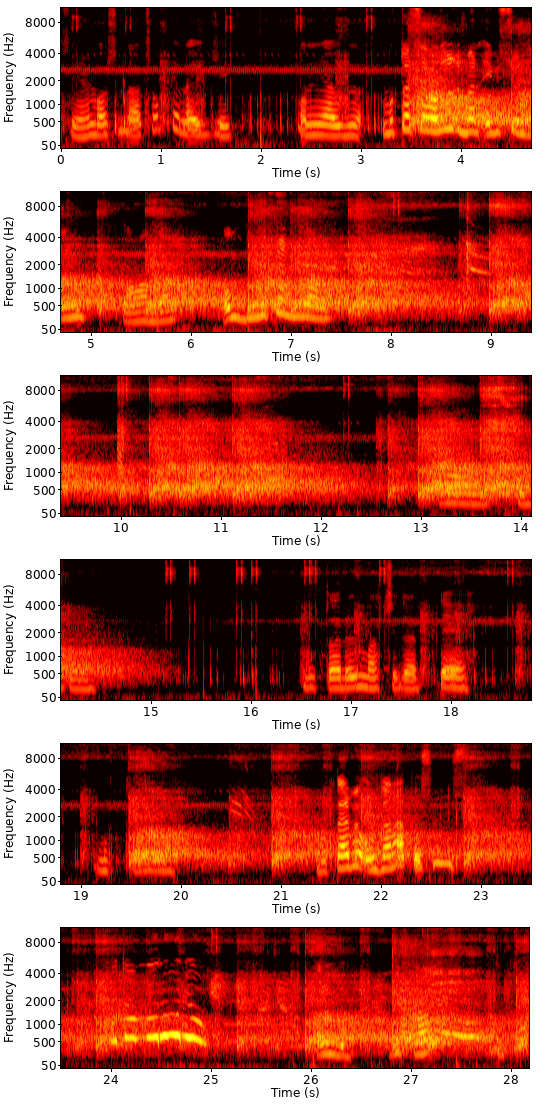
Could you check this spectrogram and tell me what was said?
Senin başın daha çok bela gidecek. Onun yardım. Muhtar sen alıyordu ben evi söndüreyim. Yalandan. Oğlum birlikte mi lan? Muhtarın bahçede de. Muhtarın. Muhtar Bey orada ne yapıyorsunuz? Adamları vuruyor. Oğlum bir git lan. Git lan.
